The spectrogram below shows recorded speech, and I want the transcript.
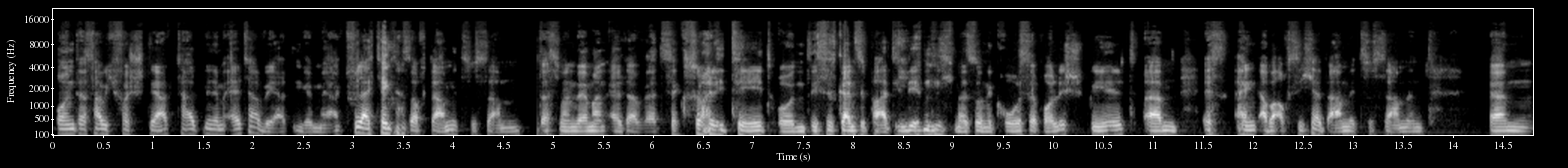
und das habe ich verstärkt halt mit dem Älterwerden gemerkt. Vielleicht hängt das auch damit zusammen, dass man, wenn man älter wird, Sexualität und dieses ganze Partyleben nicht mehr so eine große Rolle spielt. Ähm, es hängt aber auch sicher damit zusammen, ähm,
